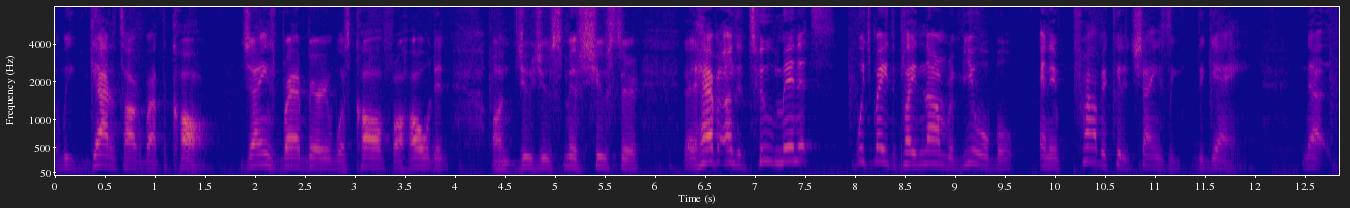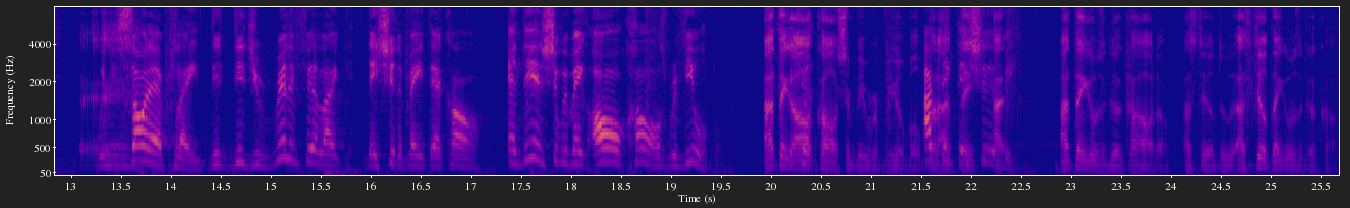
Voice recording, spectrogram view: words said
We got to talk about the call. James Bradberry was called for holding on Juju Smith-Schuster. That happened under two minutes, which made the play non-reviewable, and it probably could have changed the, the game. Now, when you saw that play, did, did you really feel like they should have made that call? And then should we make all calls reviewable? I think all calls should be reviewable. I But think they should I, be. I think it was a good call, though. I still do. I still think it was a good call.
